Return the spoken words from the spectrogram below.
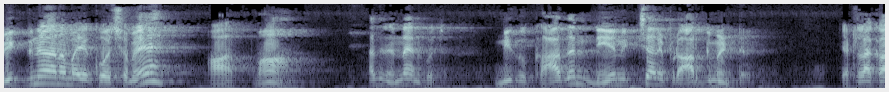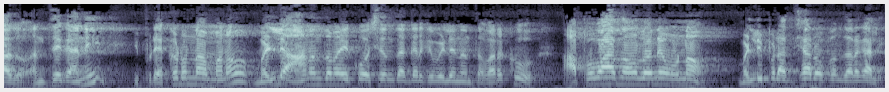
విజ్ఞానమయ కోశమే ఆత్మ. అది నిర్ణయానికి వచ్చాం. మీకు కాదని నేను ఇచ్చాను ఇప్పుడు ఆర్గ్యుమెంట్. ఎట్లా కాదు. అంతేగాని ఇప్పుడు ఎక్కడున్నాం మనం? మళ్ళీ ఆనందమయ కోశం దగ్గరికి వెళ్ళినంత వరకు అపవాదంలోనే ఉన్నాం. మళ్ళీ ఇప్పుడు అధ్యారోపణ జరగాలి.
